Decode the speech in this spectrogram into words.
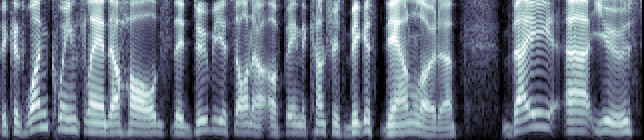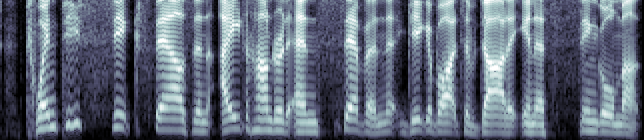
because one Queenslander holds the dubious honour of being the country's biggest downloader. They uh, used 26,807 gigabytes of data in a single month.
